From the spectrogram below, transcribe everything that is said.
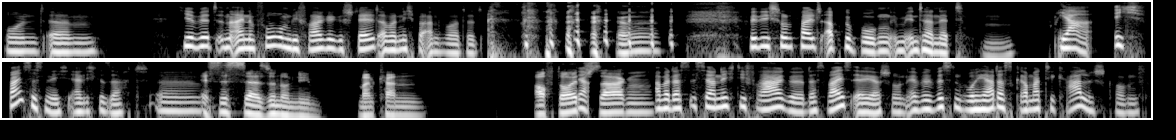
Und ähm, hier wird in einem Forum die Frage gestellt, aber nicht beantwortet. Bin ich schon falsch abgebogen im Internet. Mhm. Ja, ich weiß es nicht, ehrlich gesagt. Äh, es ist äh, synonym. Man kann auf Deutsch ja, sagen. Aber das ist ja nicht die Frage. Das weiß er ja schon. Er will wissen, woher das grammatikalisch kommt.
